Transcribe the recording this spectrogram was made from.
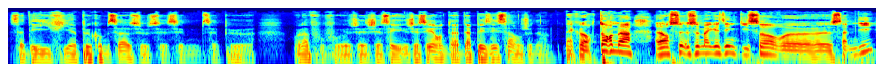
ça déifie un peu comme ça c'est c'est c'est c'est un peu euh, voilà faut faut j'essaie j'essaie d'apaiser ça en général D'accord. Torma, alors ce, ce magazine qui sort euh, samedi,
